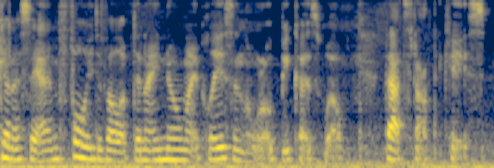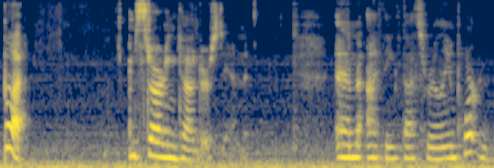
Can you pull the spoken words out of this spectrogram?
gonna say I'm fully developed and I know my place in the world because, well, that's not the case. But I'm starting to understand it. And I think that's really important.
